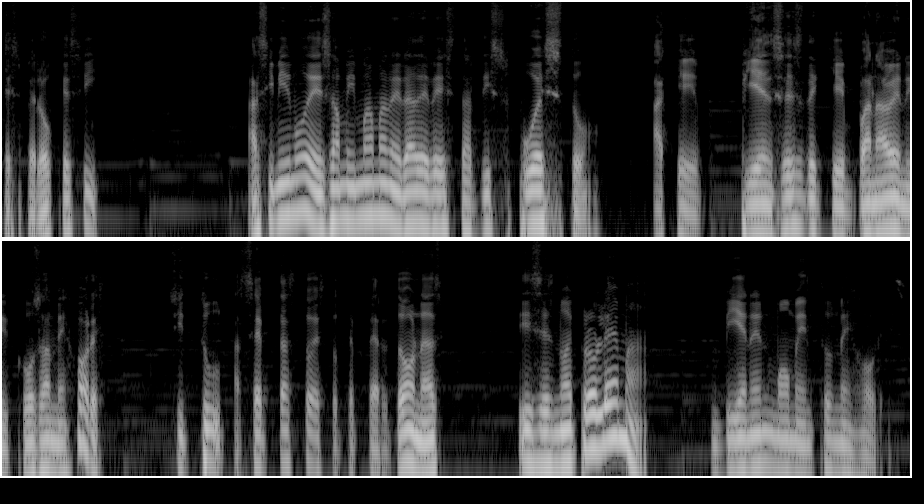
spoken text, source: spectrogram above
Espero que sí. Asimismo, de esa misma manera debe estar dispuesto a que pienses de que van a venir cosas mejores. Si tú aceptas todo esto, te perdonas, dices, no hay problema, vienen momentos mejores.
